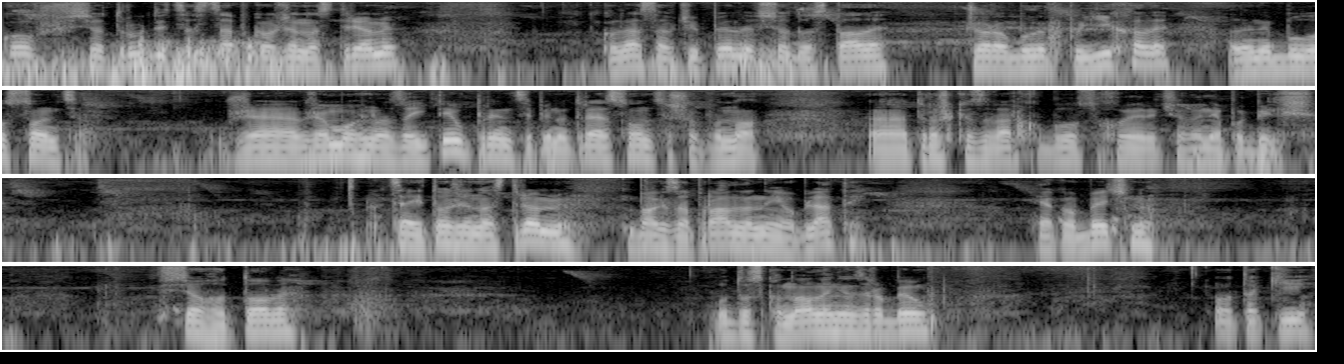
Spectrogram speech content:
ковш, все трудиться, сцепка вже на стрьомі. Колеса вчепили, все достали. Вчора були б поїхали, але не було сонця. Вже, вже можна зайти, в принципі, але треба сонце, щоб воно е, трошки зверху було сухої речовини побільше. Цей теж на стрьомі, бак заправлений, облятий, як обично. Все готове. Удосконалення зробив. Отакі,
